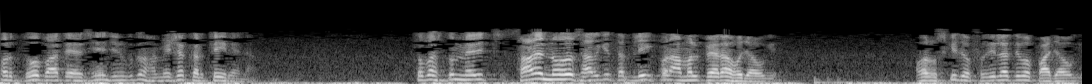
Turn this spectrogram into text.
اور دو باتیں ایسی ہیں جن کو تم ہمیشہ کرتے ہی رہنا۔ تو بس تم میری ساڑھے نو سال کی تبلیغ پر عمل پیرا ہو جاؤ گے، اور اس کی جو فضیلت ہے وہ پا جاؤ گے۔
